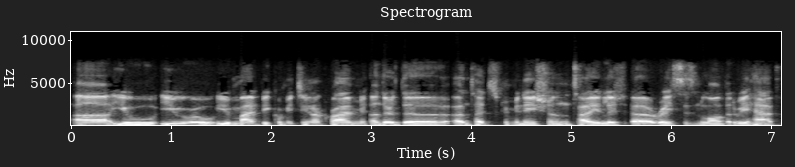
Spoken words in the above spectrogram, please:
uh, you you you might be committing a crime under the anti-discrimination, anti-racism law that we have.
